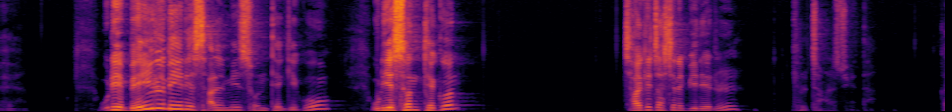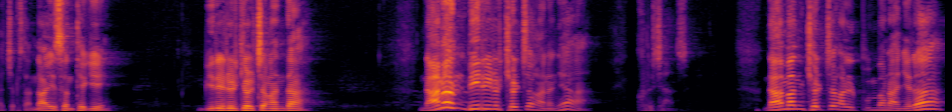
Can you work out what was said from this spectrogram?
네. 우리의 매일매일의 삶이 선택이고 우리의 선택은 자기 자신의 미래를 결정할 수 있다. 같이 합시다. 나의 선택이 미래를 결정한다. 나만 미래를 결정하느냐? 그러지 않습니다. 나만 결정할 뿐만 아니라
